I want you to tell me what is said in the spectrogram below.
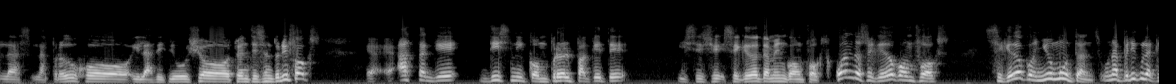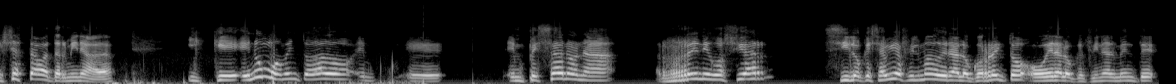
las, las produjo y las distribuyó 20th Century Fox eh, hasta que Disney compró el paquete y se, se- quedó también con Fox. ¿Cuándo se quedó con Fox? Se quedó con New Mutants, una película que ya estaba terminada y que en un momento dado em- eh, empezaron a renegociar si lo que se había filmado era lo correcto o era lo que finalmente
